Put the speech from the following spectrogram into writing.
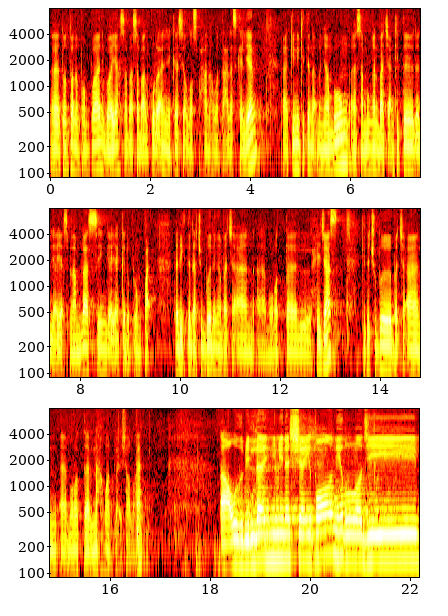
Uh, tuan-tuan dan puan-puan, ibu ayah, sahabat-sahabat Al-Quran yang kasih Allah Subhanahu Wa Taala sekalian. Uh, kini kita nak menyambung uh, sambungan bacaan kita dari ayat 19 sehingga ayat ke-24. Tadi kita dah cuba dengan bacaan uh, Murattal Hijaz. Kita cuba bacaan uh, Murattal Nahwan pula insya-Allah eh. أعوذ بالله من الشيطان الرجيم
